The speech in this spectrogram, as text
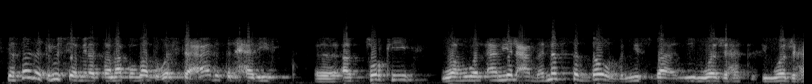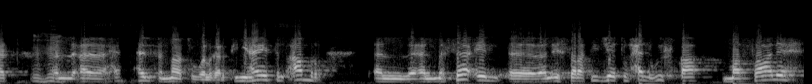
استفادت روسيا من التناقضات واستعاده الحليف التركي وهو الآن يلعب نفس الدور بالنسبة لمواجهه في مواجهة ال- آه، حلف الناتو والغرب. في نهاية الأمر ال- المسائل آه، الاستراتيجية تحل وفق مصالح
